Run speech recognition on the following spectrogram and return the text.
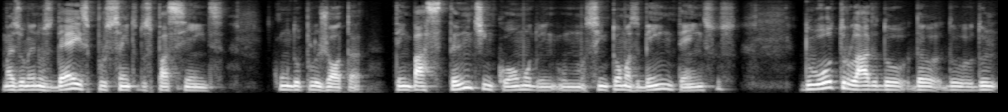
mais ou menos 10% dos pacientes com duplo J têm bastante incômodo, sintomas bem intensos do outro lado do, do, do, do,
